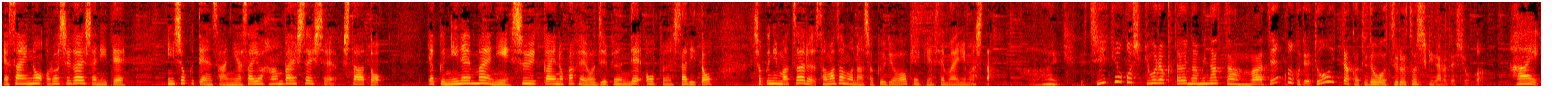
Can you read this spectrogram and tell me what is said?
野菜の卸会社にて飲食店さんに野菜を販売したりした後約2年前に週1回のカフェを自分でオープンしたりと食にまつわるさまざまな職業を経験してまいりました。はい、地域おこし協力隊の皆さんは全国でどういった活動をする組織なのでしょうか？はい。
